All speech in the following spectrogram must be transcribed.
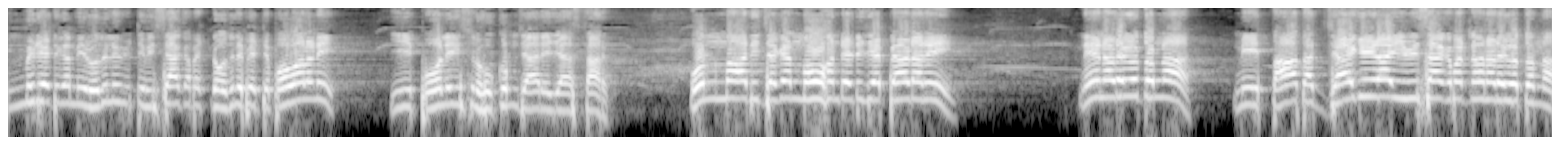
ఇమ్మీడియట్గా మీరు వదిలిపెట్టి విశాఖపట్నం వదిలిపెట్టి పోవాలని ఈ పోలీసులు హుకుం జారీ చేస్తారు. ఉన్మాది జగన్మోహన్ రెడ్డి చెప్పాడని నేను అడుగుతున్నా. మీ తాత జాగీరా ఈ విశాఖపట్నం అని అడుగుతున్నా.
